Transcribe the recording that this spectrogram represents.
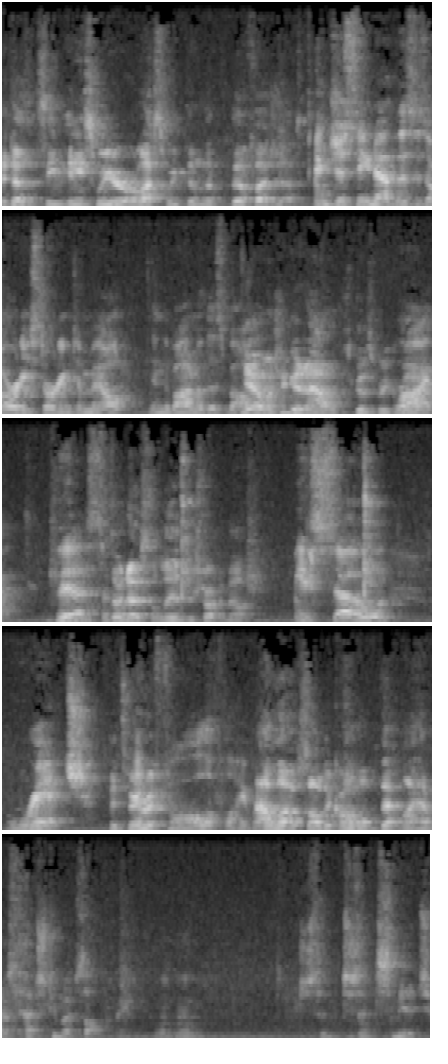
It doesn't seem any sweeter or less sweet than the, the fudge does. And just so you know, this is already starting to melt in the bottom of this bottle. Yeah, once you get it out, it goes pretty quick. Right. This As I notice the lids are starting to melt. Is so rich It's very rich. full of flavor. I love salted caramel. That might have a touch too much salt for me. Just a, just a smidge.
